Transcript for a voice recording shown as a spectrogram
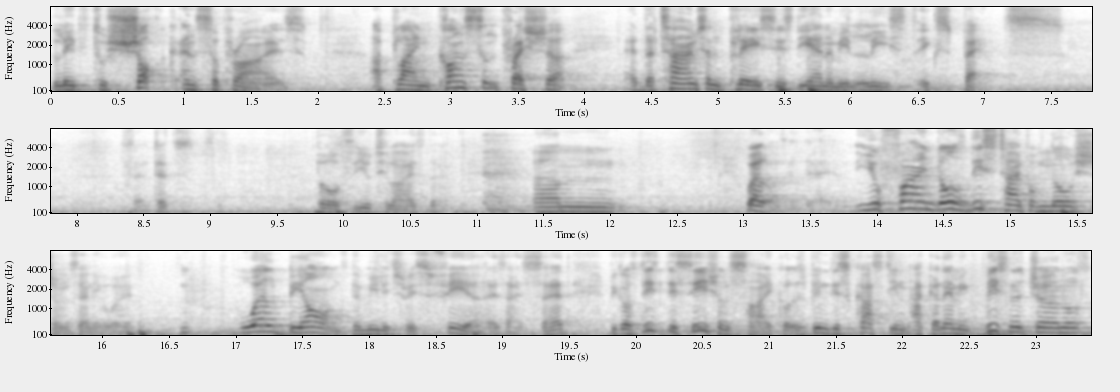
lead to shock and surprise, applying constant pressure at the times and places the enemy least expects. So that's both utilized there. Um, well, you find all these type of notions anyway well beyond the military sphere, as I said, because this decision cycle has been discussed in academic business journals,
